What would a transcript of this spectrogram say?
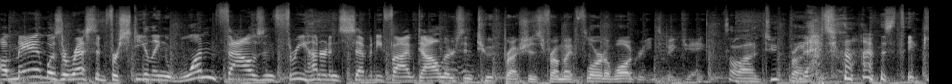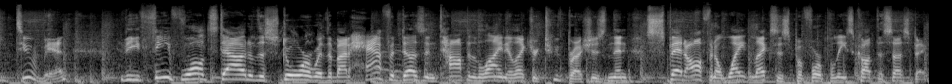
A man was arrested for stealing $1,375 in toothbrushes from a Florida Walgreens, Big J. That's a lot of toothbrushes. That's what I was thinking too, man. The thief waltzed out of the store with about half a dozen top of the line electric toothbrushes and then sped off in a white Lexus before police caught the suspect.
